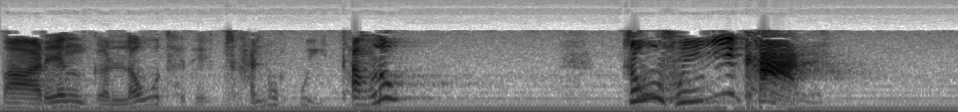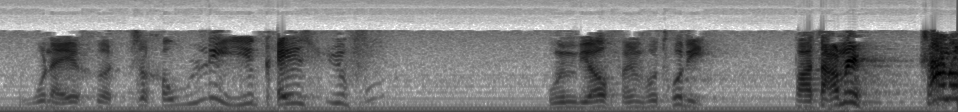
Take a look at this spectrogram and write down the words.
把两个老太太搀回堂楼。周顺一看，无奈何，只好离开徐府。文彪吩咐徒弟把大门上住。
